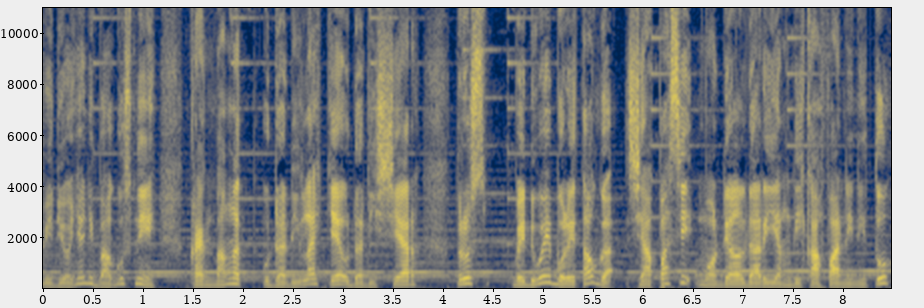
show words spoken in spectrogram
videonya nih bagus nih. Keren banget. Udah di like ya udah di share terus by the way boleh tahu gak siapa sih model dari yang dikafanin itu?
